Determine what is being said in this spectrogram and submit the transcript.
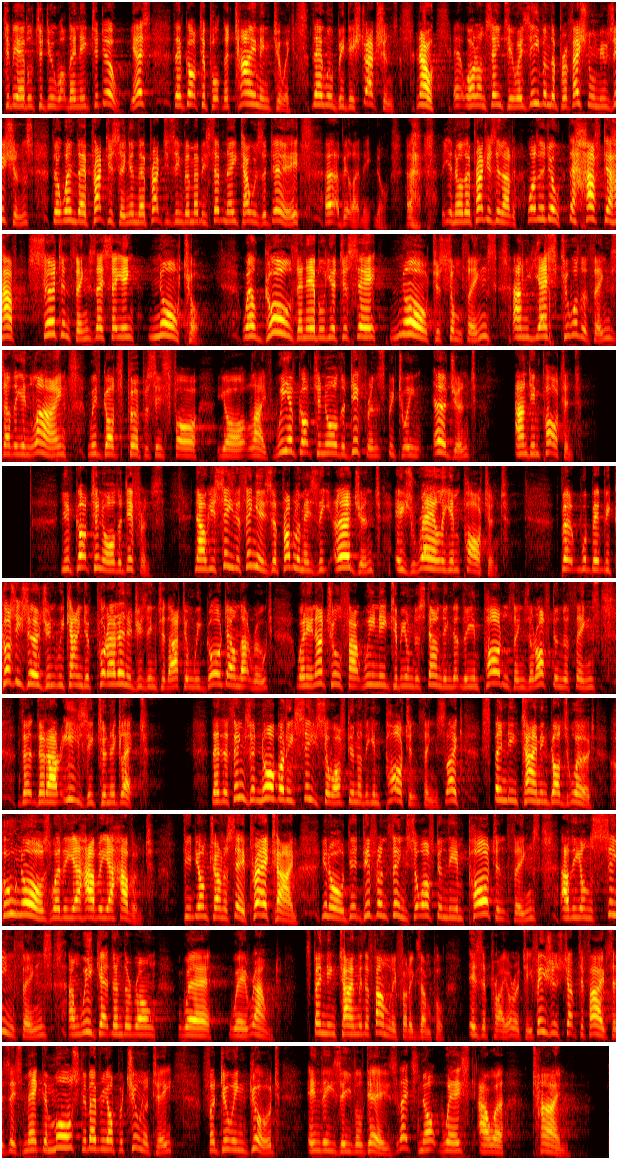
to be able to do what they need to do. Yes? They've got to put the time into it. There will be distractions. Now, uh, what I'm saying to you is even the professional musicians that when they're practicing and they're practicing for maybe seven, eight hours a day, uh, a bit like me, no. Uh, you know, they're practicing that. What do they do? They have to have certain things they're saying no to. Well, goals enable you to say no to some things and yes to other things. Are they in line with God's purposes for your life? We have got to know the difference between urgent and important. You've got to know the difference. Now, you see, the thing is, the problem is the urgent is rarely important. But because it's urgent, we kind of put our energies into that and we go down that route when in actual fact we need to be understanding that the important things are often the things that, that are easy to neglect. They're the things that nobody sees so often are the important things, like spending time in God's Word. Who knows whether you have or you haven't? Do you know what I'm trying to say? Prayer time, you know, different things. So often the important things are the unseen things, and we get them the wrong way, way round. Spending time with the family, for example, is a priority. Ephesians chapter 5 says this make the most of every opportunity for doing good in these evil days. Let's not waste our time.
